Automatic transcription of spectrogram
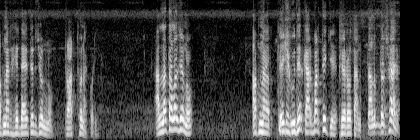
আপনার হেদায়েতের জন্য প্রার্থনা করি। আল্লাহ তালা যেন আপনার এই সুদের কারবার থেকে ফেরত আন। তালুকদার সাহেব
